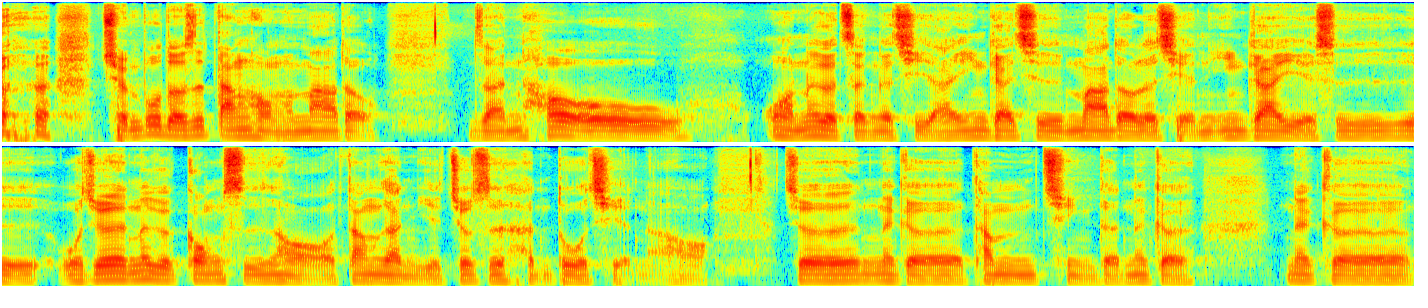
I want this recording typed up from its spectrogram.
全部都是当红的 model。然后哇，那个整个起来，应该是 model 的钱，应该也是，我觉得那个公司哦，当然也就是很多钱了哈。就是那个他们请的那个那个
